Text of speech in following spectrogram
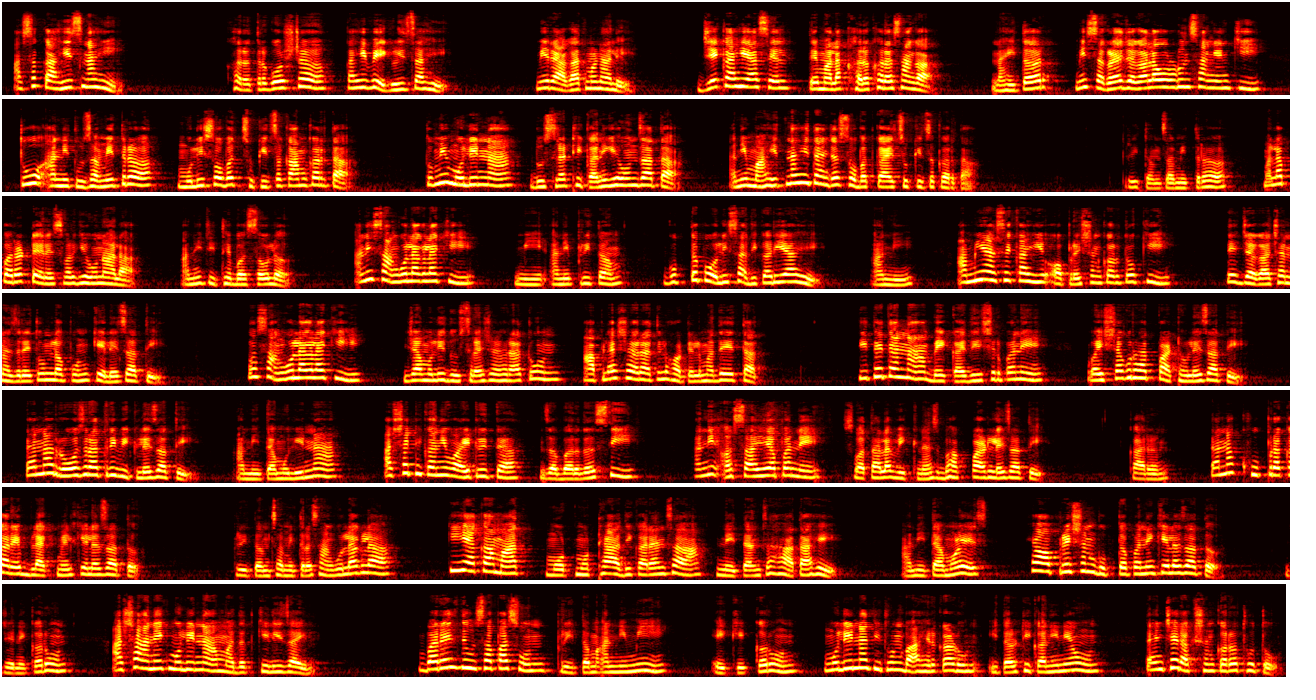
असं काहीच नाही. खरं तर गोष्ट काही वेगळीच आहे. मी रागात म्हणाले जे काही असेल ते मला खरं खरं सांगा. नाहीतर मी सगळ्या जगाला ओरडून सांगेन की तू आणि तुझा मित्र मुलीसोबत चुकीचं काम करता. तुम्ही मुलींना दुसऱ्या ठिकाणी घेऊन जाता आणि माहीत नाही त्यांच्यासोबत काय चुकीचं करता. प्रीतमचा मित्र मला परत टेरेसवर घेऊन आला आणि तिथे बसवलं आणि सांगू लागला की मी आणि प्रीतम गुप्त पोलीस अधिकारी आहे आणि आम्ही असे काही ऑपरेशन करतो की ते जगाच्या नजरेतून लपून केले जाते. तो सांगू लागला की ज्या मुली दुसऱ्या शहरातून आपल्या शहरातील हॉटेलमध्ये येतात तिथे त्यांना बेकायदेशीरपणे वैशागृहात पाठवले जाते. त्यांना रोज रात्री विकले जाते आणि त्या मुलींना अशा ठिकाणी वाईटरित्या जबरदस्ती आणि असहाय्यपणे स्वतःला विकण्यास भाग पाडले जाते. कारण त्यांना खूप प्रकारे ब्लॅकमेल केलं जातं. प्रीतमचा मित्र सांगू लागला की या कामात मोठमोठ्या अधिकाऱ्यांचा नेत्यांचा हात आहे आणि त्यामुळेच हे ऑपरेशन गुप्तपणे केलं जातं. जेणेकरून अशा अनेक मुलींना मदत केली जाईल. बरेच दिवसापासून प्रीतम आणि मी एक एक करून मुलींना तिथून बाहेर काढून इतर ठिकाणी नेऊन त्यांचे रक्षण करत होतो.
